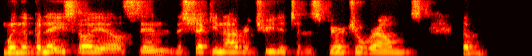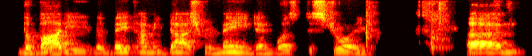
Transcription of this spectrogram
When the Bnei Israel sinned, the Shekinah retreated to the spiritual realms. The, the body, the Beit Hamikdash, remained and was destroyed. Um,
